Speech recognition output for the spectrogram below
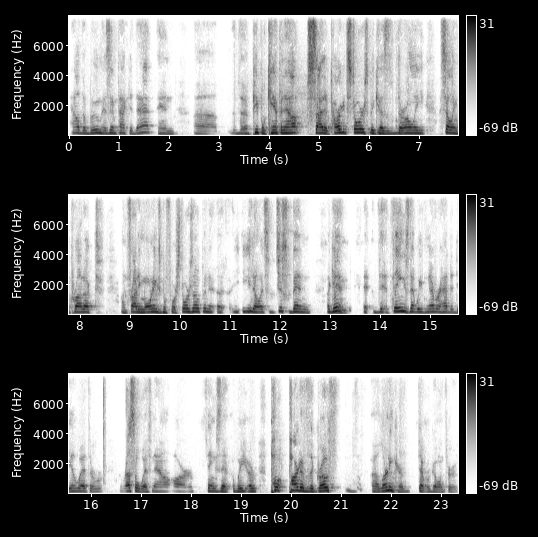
how the boom has impacted that, and uh, the people camping outside of Target stores because they're only selling product on Friday mornings before stores open. Uh, you know, it's just been again it, the things that we've never had to deal with or wrestle with now are things that we are p- part of the growth uh, learning curve that we're going through.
